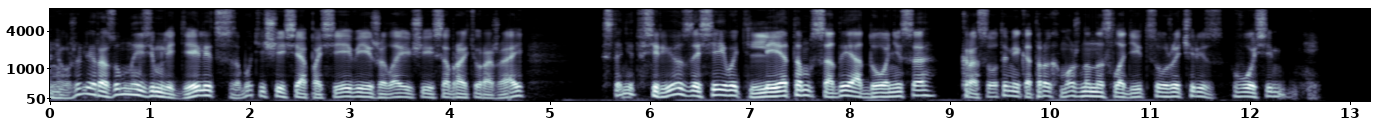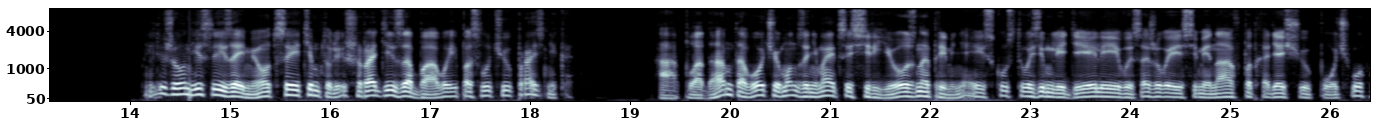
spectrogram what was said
Неужели разумный земледелец, заботящийся о посеве и желающий собрать урожай, станет всерьез засеивать летом сады Адониса, красотами которых можно насладиться уже через восемь дней? или же он, если и займется этим, то лишь ради забавы и по случаю праздника. А плодам того, чем он занимается серьезно, применяя искусство земледелия и высаживая семена в подходящую почву,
